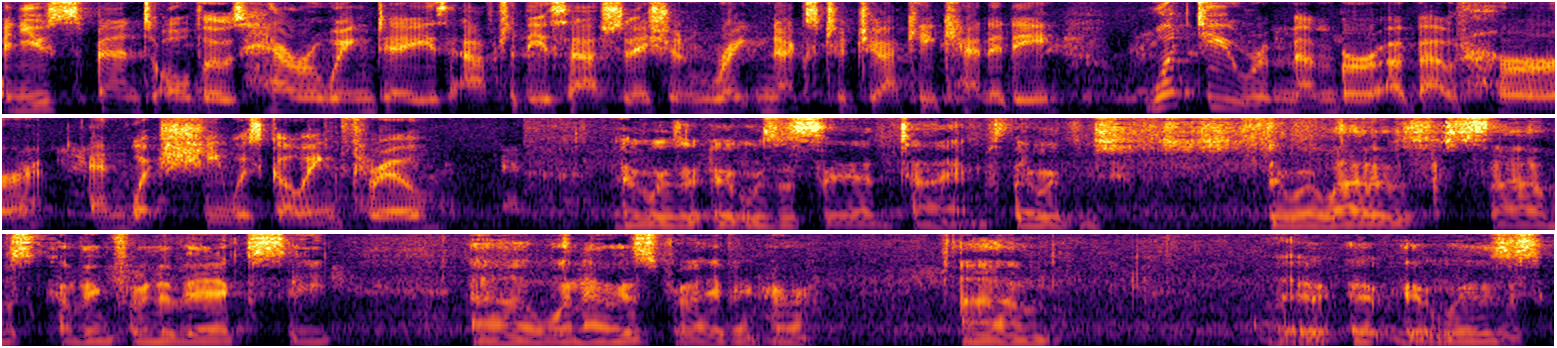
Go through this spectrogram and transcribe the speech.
And you spent all those harrowing days after the assassination right next to Jackie Kennedy. What do you remember about her and what she was going through? It was it was a sad time. There were there were a lot of sobs coming from the back seat uh, when I was driving her. Um, it, it, was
